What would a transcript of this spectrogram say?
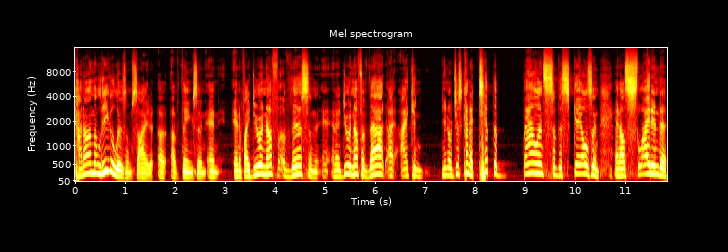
kind of on the legalism side of, of, things. And, and, and if I do enough of this and, and I do enough of that, I, I can, you know, just kind of tip the balance of the scales and, and I'll slide into,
